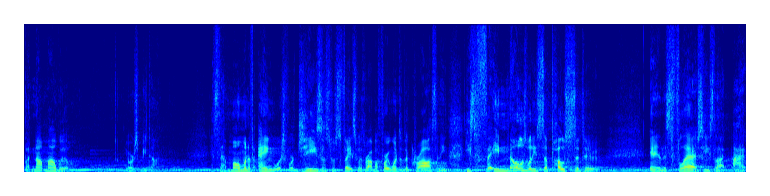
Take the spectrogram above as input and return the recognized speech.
But not my will, yours be done. It's that moment of anguish where Jesus was faced with right before he went to the cross, and he, he knows what he's supposed to do. And in his flesh, he's like, I,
